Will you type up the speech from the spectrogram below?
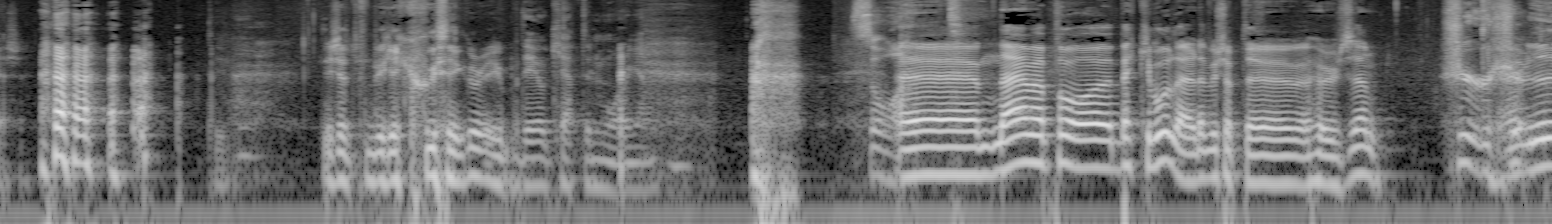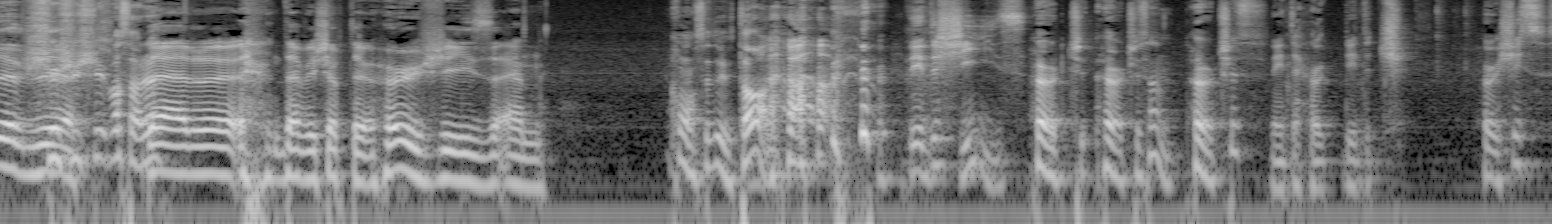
Kanske. Ni köpte för mycket cookies and cream. Det och Captain Morgan. Så. Eh, nej men på Bäckebo där, där vi köpte Hersheysen. Vad sa du? Där, eh, där vi köpte Hersheysen. Konstigt uttal. det är inte cheese. Hershey- Hersheysen? Hershey's? Det är inte her, det är inte ch. Hershey's.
